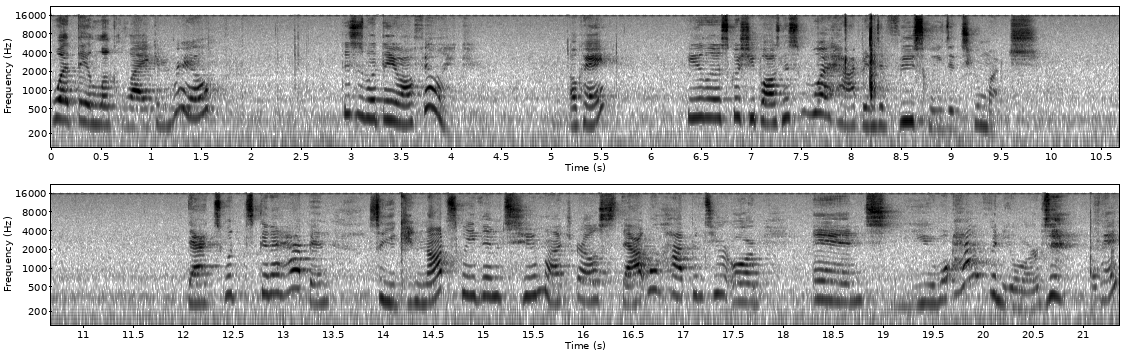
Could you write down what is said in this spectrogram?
what they look like in real, this is what they all feel like. Okay? These little squishy balls. This is what happens if you squeeze it too much. That's what's gonna happen. So you cannot squeeze them too much, or else that will happen to your orb, and you won't have any orbs. okay?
